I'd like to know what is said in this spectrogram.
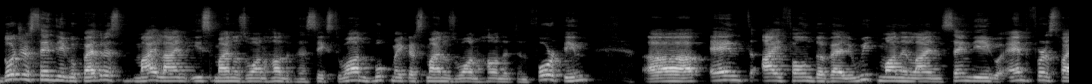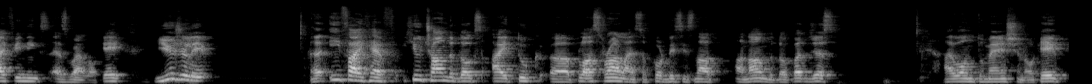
Dodgers San Diego Padres, my line is minus 161, bookmakers minus 114. Uh, and I found the value with money line, San Diego, and first five innings as well. Okay, usually. Uh, if I have huge underdogs, I took uh, plus run lines. Of course, this is not an underdog, but just I want to mention. Okay,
